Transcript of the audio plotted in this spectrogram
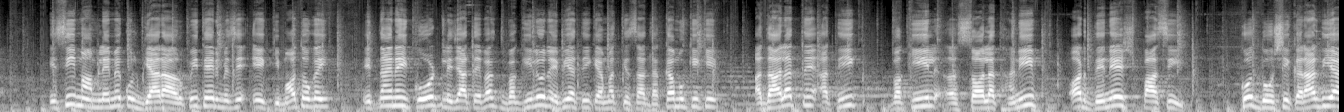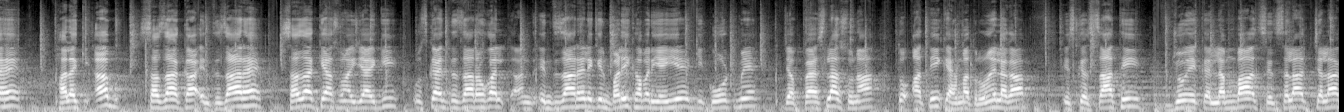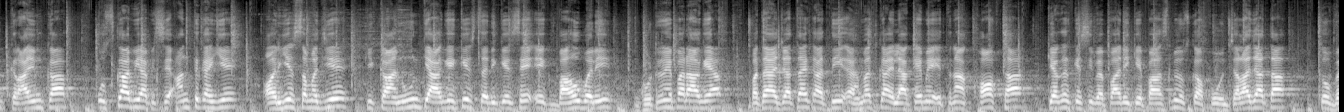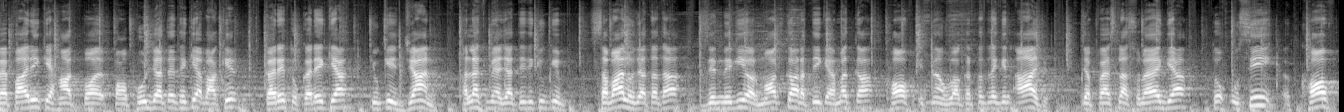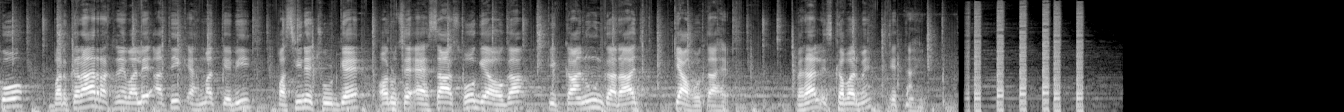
इसी मामले में कुल 11 आरोपी थे, इनमें से एक की मौत हो गई। इतना ही नहीं, कोर्ट ले जाते वक्त वकीलों ने भी अतीक अहमद के साथ धक्का मुक्की की। अदालत ने अतीक वकील सौलत हनीफ और दिनेश पासी को दोषी करार दिया है। हालाँकि अब सज़ा का इंतज़ार है। सज़ा क्या सुनाई जाएगी, उसका इंतज़ार होगा, इंतज़ार है, लेकिन बड़ी खबर यही है कि कोर्ट में जब फैसला सुना तो अतीक अहमद रोने लगा। इसके साथ ही जो एक लंबा सिलसिला चला क्राइम का, उसका भी आप इसे अंत कहिए। और ये समझिए कि कानून के आगे किस तरीके से एक बाहुबली घुटने पर आ गया। बताया जाता है कि अतीक अहमद का इलाके में इतना खौफ था कि अगर किसी व्यापारी के पास में उसका फ़ोन चला जाता तो व्यापारी के हाथ पाँव फूल जाते थे कि अब आखिर करे तो करे क्या? क्योंकि जान हलक में आ जाती थी, क्योंकि सवाल हो जाता था ज़िंदगी और मौत का और अतीक अहमद का खौफ इतना हुआ करता था। लेकिन आज जब फैसला सुनाया गया तो उसी खौफ को बरकरार रखने वाले अतीक अहमद के भी पसीने छूट गए और उसे एहसास हो गया होगा कि कानून का राज क्या होता है। बहरहाल, इस खबर में इतना ही।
